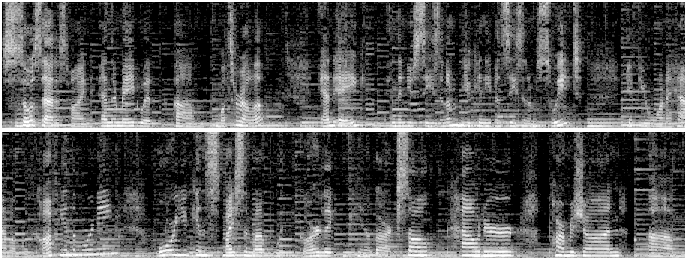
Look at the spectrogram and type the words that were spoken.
So satisfying, and they're made with um, mozzarella and egg, and then you season them. You can even season them sweet if you want to have them with coffee in the morning, or you can spice them up with garlic, you know, garlic salt, powder, parmesan, um,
